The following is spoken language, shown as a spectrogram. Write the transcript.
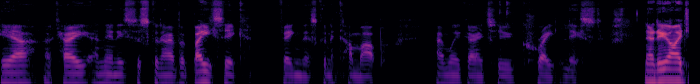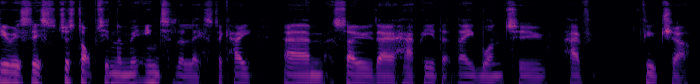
here. Okay, and then it's just going to have a basic thing that's going to come up and we're going to create list. Now the idea is this just opting them into the list, okay? Um, so they're happy that they want to have future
